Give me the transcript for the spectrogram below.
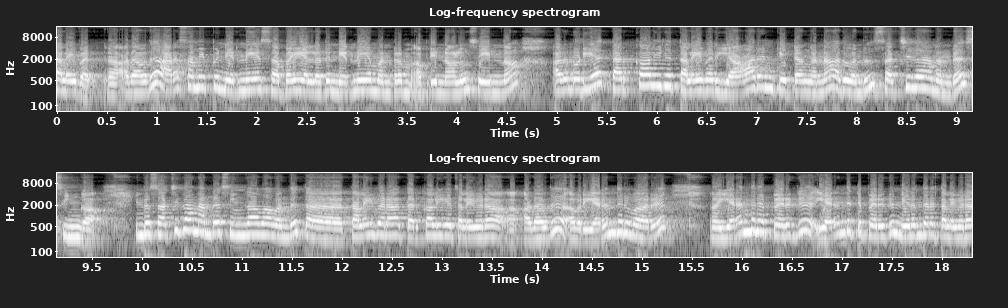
தலைவர் அதாவது அரசமைப்பு நிர்ணய சபை அல்லது நிர்ணய மன்றம் அப்படின்னாலும் சேம் தான். அதனுடைய தற்காலிக தலைவர் யாருன்னு கேட்டாங்கன்னா அது வந்து சச்சிதானந்த சிங்கா. இந்த சச்சிதானந்த சிங்காவை வந்து த தலைவரா தற்காலிக தலைவரா அதாவது அவர் இறந்துருவாரு. இறந்தன இறந்தின பிறகு இறந்துட்ட பிறகு நிரந்தர தலைவரா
